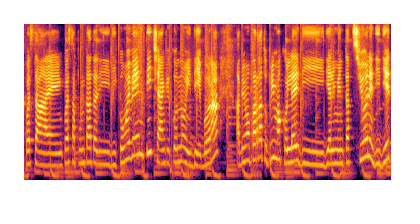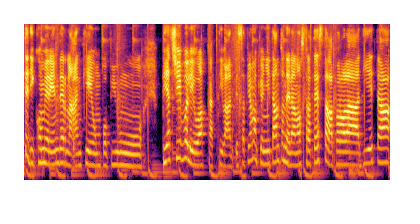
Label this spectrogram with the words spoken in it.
questa, in questa puntata di, di Come Eventi. C'è anche con noi Deborah. Abbiamo parlato prima con lei di, di alimentazione, di dieta e di come renderla anche un po' più piacevole o accattivante. Sappiamo che ogni tanto nella nostra testa la parola dieta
